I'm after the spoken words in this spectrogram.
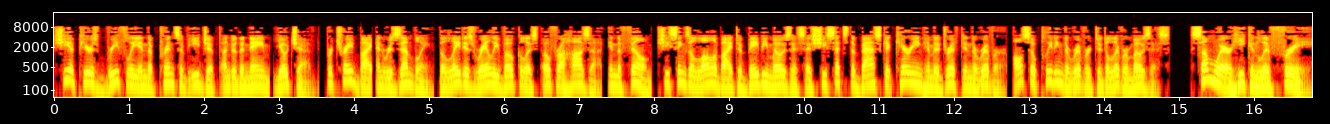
She appears briefly in The Prince of Egypt under the name Yocheved, portrayed by and resembling the late Israeli vocalist Ofra Haza. In the film, she sings a lullaby to baby Moses as she sets the basket carrying him adrift in the river, also pleading the river to deliver Moses, "...somewhere he can live free."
